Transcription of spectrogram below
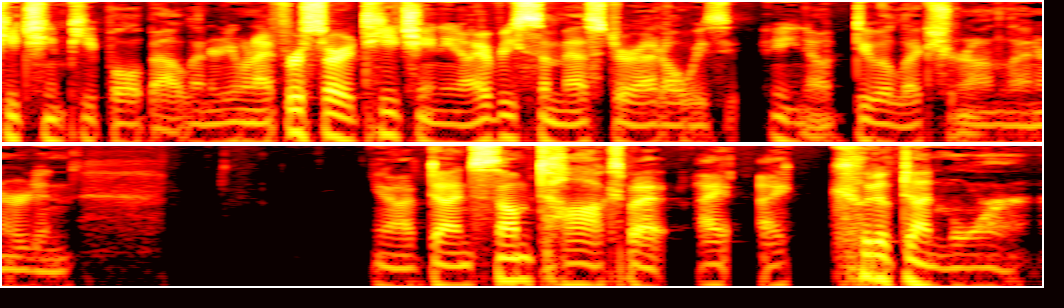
teaching people about Leonard. When I first started teaching, you know, every semester I'd always, you know, do a lecture on Leonard and you know, I've done some talks, but I, I could have done more.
